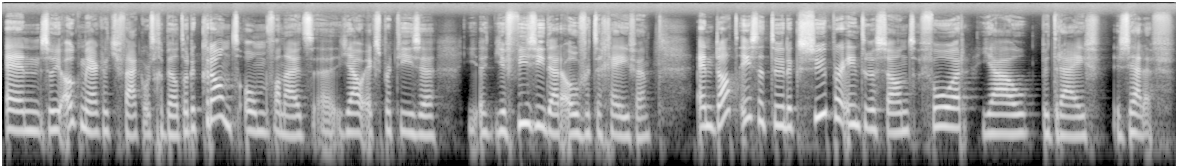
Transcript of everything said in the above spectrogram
En zul je ook merken dat je vaak wordt gebeld door de krant om vanuit jouw expertise je, visie daarover te geven. En dat is natuurlijk super interessant voor jouw bedrijf zelf.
